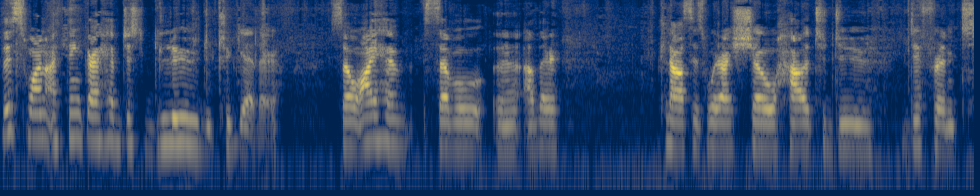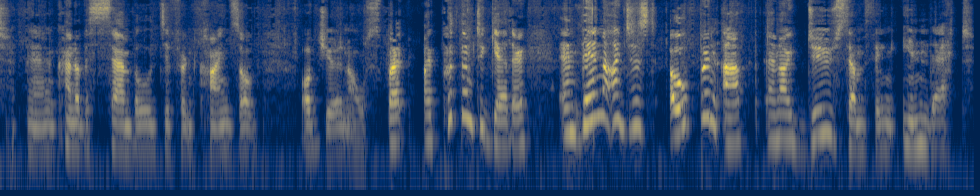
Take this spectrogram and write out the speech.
This one I think I have just glued together. So I have several uh, other classes where I show how to do different uh, kind of assemble different kinds of of journals but I put them together and then I just open up and I do something in that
